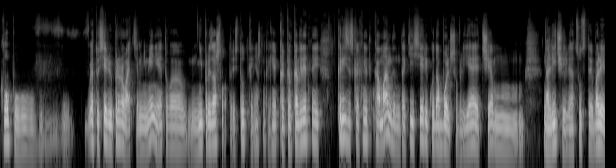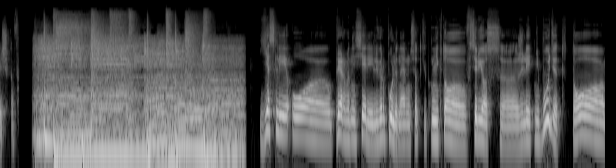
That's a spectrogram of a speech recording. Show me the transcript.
Клопу эту серию прервать. Тем не менее, этого не произошло. То есть тут, конечно, как, конкретный кризис конкретной команды на такие серии куда больше влияет, чем наличие или отсутствие болельщиков. Если о прерванной серии Ливерпуля, наверное, все-таки никто всерьез э, жалеть не будет, то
